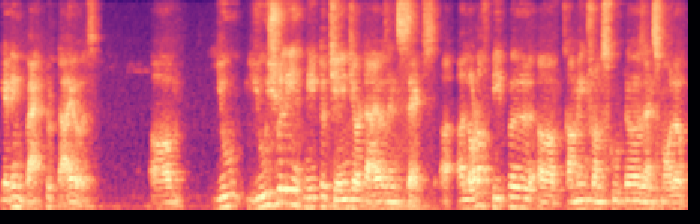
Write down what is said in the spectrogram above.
getting back to tires. Um, you usually need to change your tires in sets. A, a lot of people um, coming from scooters and smaller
